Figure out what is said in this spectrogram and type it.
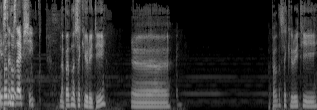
Jestem pewno, ze wsi. na pewno security. Eee, na pewno security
